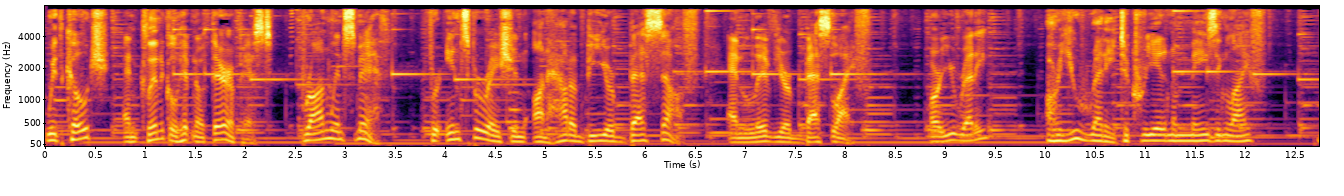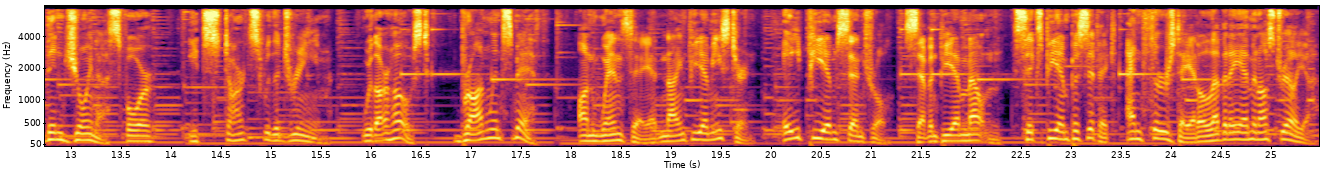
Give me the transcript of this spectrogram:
with coach and clinical hypnotherapist Bronwyn Smith for inspiration on how to be your best self and live your best life. Are you ready? Are you ready to create an amazing life? Then join us for It Starts with a Dream with our host, Bronwyn Smith, on Wednesday at 9 p.m. Eastern, 8 p.m. Central, 7 p.m. Mountain, 6 p.m. Pacific, and Thursday at 11 a.m. in Australia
